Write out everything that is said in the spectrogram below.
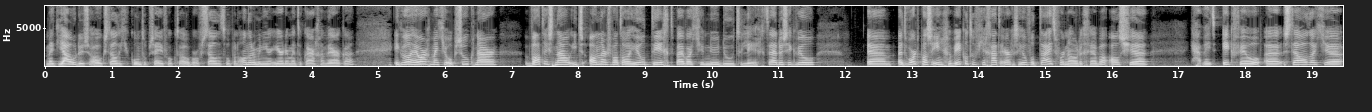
met jou dus ook. Stel dat je komt op 7 oktober of stel dat we op een andere manier eerder met elkaar gaan werken. Ik wil heel erg met je op zoek naar wat is nou iets anders wat al heel dicht bij wat je nu doet ligt. Hè? Dus ik wil. Um, het wordt pas ingewikkeld of je gaat ergens heel veel tijd voor nodig hebben als je, ja, weet ik veel. Uh, stel dat je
